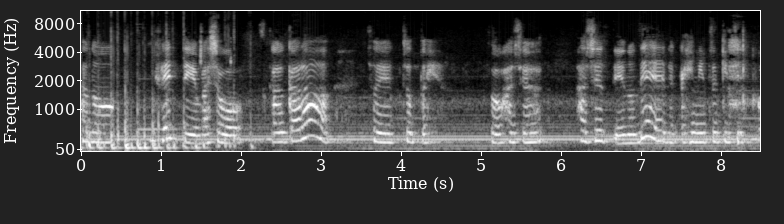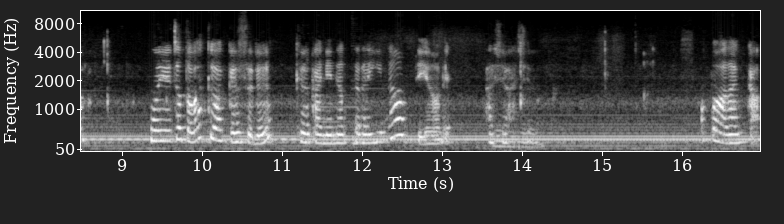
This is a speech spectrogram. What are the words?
あの、フェっていう場所を使うから、そういうちょっと、そう、ハッシュ、ハッシュっていうので、なんか秘密基地とか、そういうちょっとワクワクする空間になったらいいなっていうので、ハッシュハッシュ。あとはなんか、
